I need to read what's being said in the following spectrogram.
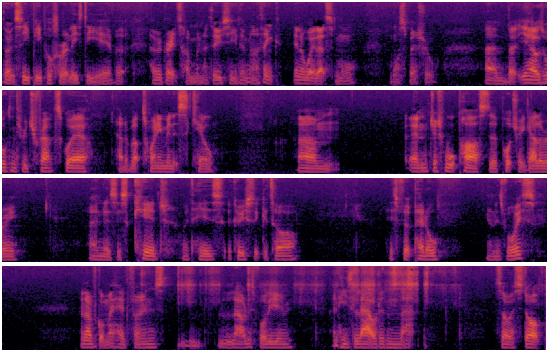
don't see people for at least a year, but have a great time when I do see them, and I think in a way that's more more special. Um, but yeah, I was walking through Trafalgar Square, had about 20 minutes to kill, um, and just walked past the portrait gallery, and there's this kid with his acoustic guitar, his foot pedal, and his voice. And I've got my headphones loudest volume, and he's louder than that. So I stop,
